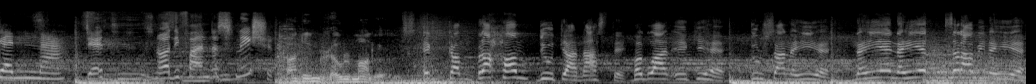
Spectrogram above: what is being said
Jannah. Death is not the final destination. Budding role models. Ek Kam Ikkabraham dutya naste. Bhagwan ek hi hai. Dursa nahi hai. Nahi hai, nahi hai, zara bhi nahi hai.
